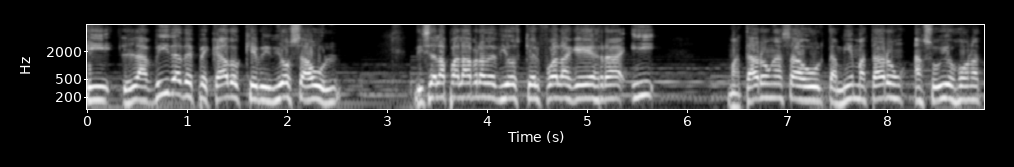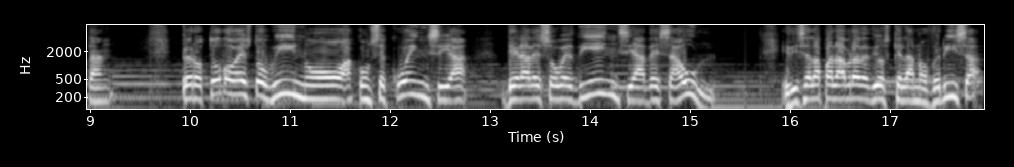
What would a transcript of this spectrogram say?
y la vida de pecado que vivió Saúl, dice la palabra de Dios que él fue a la guerra y mataron a Saúl, también mataron a su hijo Jonatán. Pero todo esto vino a consecuencia de la desobediencia de Saúl. Y dice la palabra de Dios que la nodriza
